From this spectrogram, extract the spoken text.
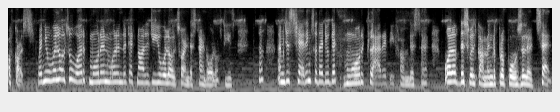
of course when you will also work more and more in the technology you will also understand all of these. I'm just sharing so that you get more clarity from this side. All of this will come in the proposal itself.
